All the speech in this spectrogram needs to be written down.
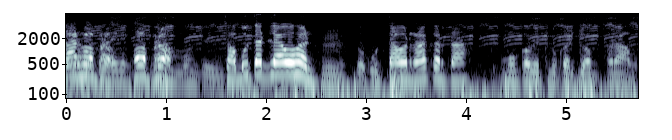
હાર વાપરો, વાપરો. હું. સબૂત જ લેવો હન. તો ઉતાવળ ના કરતા. હું કહું એટલું કરજો આમ ફરાવો.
